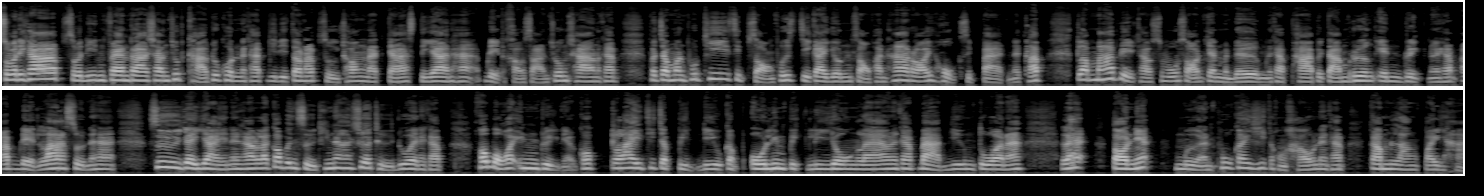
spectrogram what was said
สวัสดีครับ สวัสดีแฟนราชันชุดขาวทุกคนนะครับ ยินดีต้อนรับสู่ช่องนัดกาสติยานะฮะอัปเดตข่าวสารช่วงเช้านะครับ ประจำวันพุธที่ 12 พฤศจิกายน 2568 นะครับ กลับมาอัปเดตข่าวสโมสรกันเหมือนเดิมนะครับ พาไปตามเรื่องเอนดริกนะครับ อัปเดตล่าสุดนะฮะ สื่อใหญ่ๆนะครับ แล้วก็เป็นสื่อที่น่าเชื่อถือด้วยนะครับ เขาบอกว่าเอนดริกเนี่ยก็ใกล้ที่จะปิดดีลกับโอลิมปิกลียงแล้วนะครับ แบบยืมตัวนะ และตอนเนี้ย เหมือนผู้ใกล้ชิดของเขานะครับกำลังไปหา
